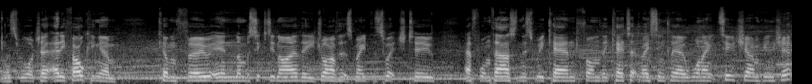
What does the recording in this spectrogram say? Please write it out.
Let's watch Eddie Falkingham come through in number 69, the driver that's made the switch to F1000 this weekend from the KTEC Racing Clio 182 Championship.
